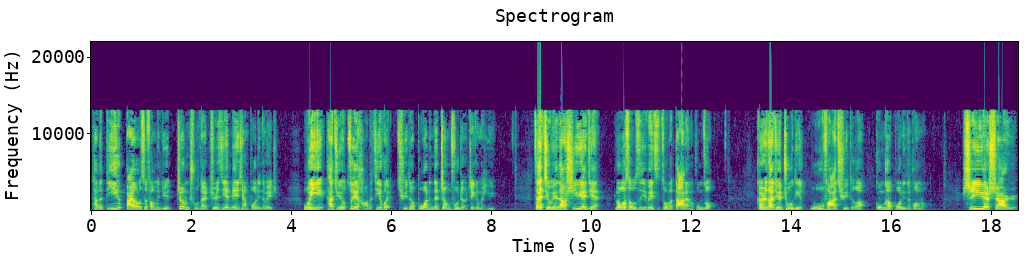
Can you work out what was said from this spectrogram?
他的第一白俄罗斯方面军正处在直接面向柏林的位置，无疑他具有最好的机会取得柏林的征服者这个美誉。在九月到十一月间，罗格索夫斯基为此做了大量的工作，可是他却注定无法取得攻克柏林的光荣。十一月十二日，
